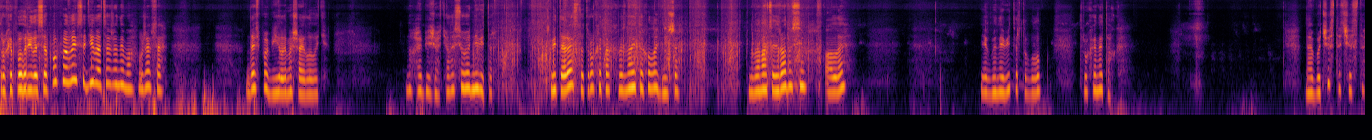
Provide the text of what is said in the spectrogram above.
трохи погрілося. Попили, сиділи, а це вже нема, вже все. Десь побігли, мишай ловить. Ну, хай біжать, але сьогодні вітер. Вітерець, то трохи так, ви знаєте, холодніше. 12 градусів, але якби не вітер, то було б трохи не так. Небо чисте, чисте.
